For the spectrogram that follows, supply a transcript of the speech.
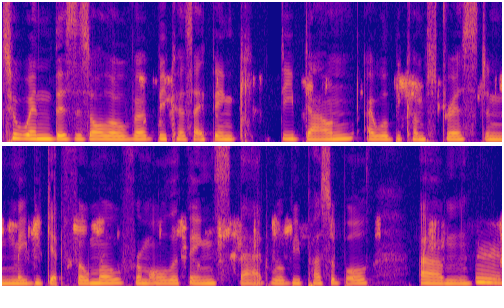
to when this is all over because I think deep down I will become stressed and maybe get FOMO from all the things that will be possible um, Mm.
